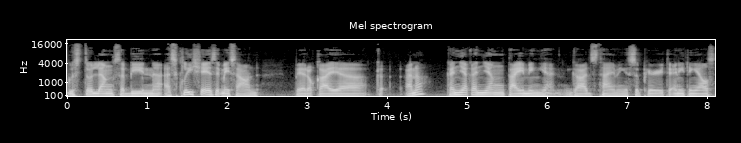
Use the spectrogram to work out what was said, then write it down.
Gusto lang sabihin na as cliche as it may sound, pero kaya, ka- ano? Kanya-kanyang timing yan. God's timing is superior to anything else.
